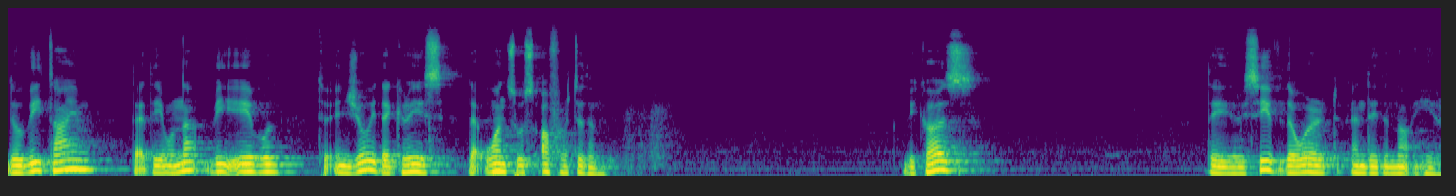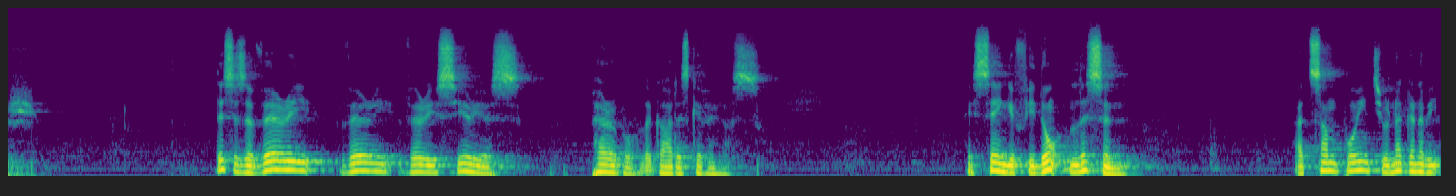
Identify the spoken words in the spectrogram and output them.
There will be time that they will not be able to enjoy the grace that once was offered to them. Because they received the word and they did not hear. This is a very, very, very serious parable that God is giving us. He's saying if you don't listen, at some point you're not going to be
